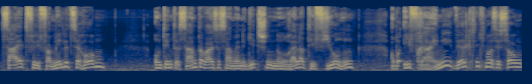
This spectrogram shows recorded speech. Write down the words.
Zeit für die Familie zu haben. Und interessanterweise sind meine Gitschen noch relativ jung. Aber ich freue mich wirklich, muss ich sagen,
